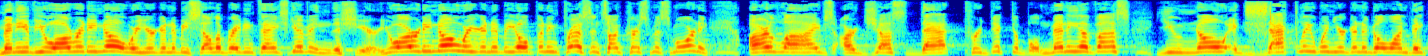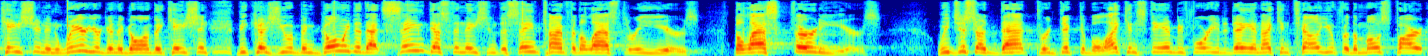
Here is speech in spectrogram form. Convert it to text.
Many of you already know where you're going to be celebrating Thanksgiving this year. You already know where you're going to be opening presents on Christmas morning. Our lives are just that predictable. Many of us, you know exactly when you're going to go on vacation and where you're going to go on vacation because you have been going to that same destination at the same time for the last three years the last 30 years. We just are that predictable. I can stand before you today and I can tell you for the most part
